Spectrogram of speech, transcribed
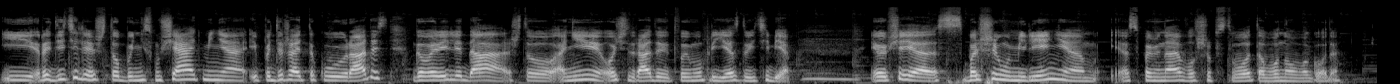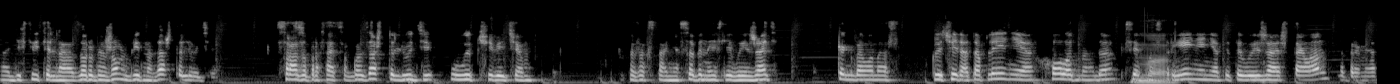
И родители, чтобы не смущать меня и поддержать такую радость, говорили, да, что они очень рады твоему приезду и тебе. И вообще я с большим умилением вспоминаю волшебство того Нового года. А, действительно, за рубежом видно, да, что люди сразу бросается в глаза, что люди улыбчивее, чем в Казахстане, особенно если выезжать, когда у нас включили отопление, холодно, да, всех да. настроения нет, и ты выезжаешь в Таиланд, например,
